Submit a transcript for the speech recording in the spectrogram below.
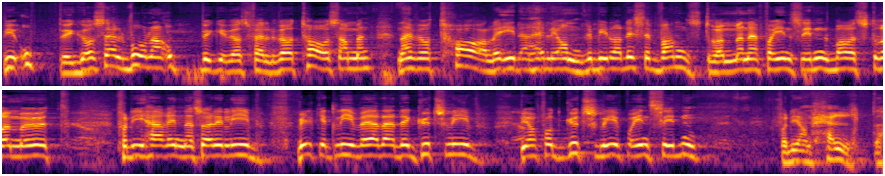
Vi oppbygger oss selv. Hvordan oppbygger vi oss selv? Ved å ta oss sammen? Nei, ved å tale i Den hellige ånd. Vi lar disse vannstrømmene fra innsiden bare strømme ut. Fordi her inne så er det liv. Hvilket liv er det? Det er Guds liv. Vi har fått Guds liv på innsiden fordi han helte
